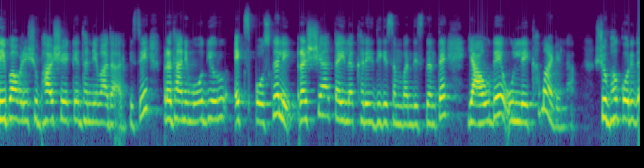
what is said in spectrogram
ದೀಪಾವಳಿ ಶುಭಾಶಯಕ್ಕೆ ಧನ್ಯವಾದ ಅರ್ಪಿಸಿ ಪ್ರಧಾನಿ ಮೋದಿಯವರು ಎಕ್ಸ್ ಪೋಸ್ಟ್ನಲ್ಲಿ ರಷ್ಯಾ ತೈಲ ಖರೀದಿಗೆ ಸಂಬಂಧಿಸಿದಂತೆ ಯಾವುದೇ ಉಲ್ಲೇಖ ಮಾಡಿಲ್ಲ. ಶುಭ ಕೋರಿದ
